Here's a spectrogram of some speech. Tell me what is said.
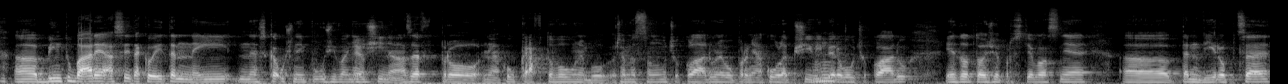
Uh, bean to bar je asi takový ten nej, dneska už nejpoužívanější jo. název pro nějakou kraftovou nebo řemeslnou čokoládu nebo pro nějakou lepší mm. výběrovou čokoládu. Je to to, že prostě vlastně ten výrobce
